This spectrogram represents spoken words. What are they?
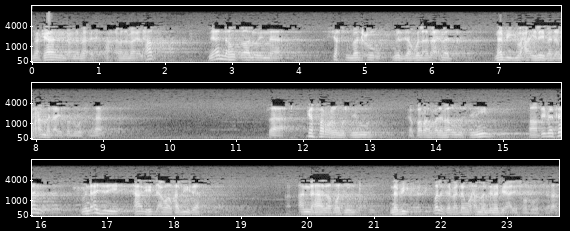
مكان من علماء علماء الحق لأنهم قالوا إن الشخص المدعو ميرزا غلام أحمد نبي يوحى إليه بعد محمد عليه الصلاة والسلام. فكفره المسلمون كفره علماء المسلمين قاطبة من أجل هذه الدعوة الخبيثة أن هذا الرجل نبي وليس بعد محمد نبي عليه الصلاة والسلام.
